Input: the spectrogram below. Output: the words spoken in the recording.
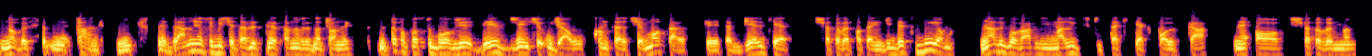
nowych sankcji. Dla mnie osobiście ta decyzja Stanów Zjednoczonych to po prostu było jest wzięcie udziału w koncercie Mozart, kiedy te wielkie światowe potęgi decydują nad głowami maluczkich, takich jak Polska, o światowym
